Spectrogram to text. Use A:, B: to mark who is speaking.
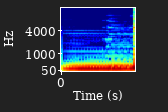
A: you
